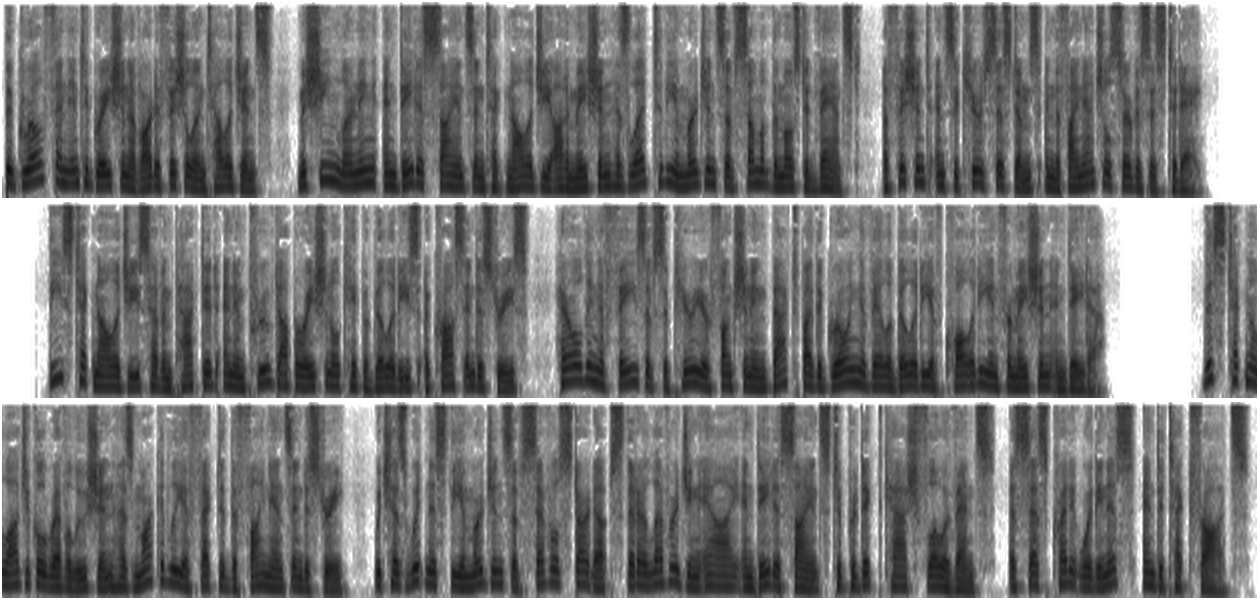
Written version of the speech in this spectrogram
The growth and integration of artificial intelligence, machine learning and data science and technology automation has led to the emergence of some of the most advanced, efficient and secure systems in the financial services today. These technologies have impacted and improved operational capabilities across industries, heralding a phase of superior functioning backed by the growing availability of quality information and data. This technological revolution has markedly affected the finance industry, which has witnessed the emergence of several startups that are leveraging AI and data science to predict cash flow events, assess creditworthiness, and detect frauds.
